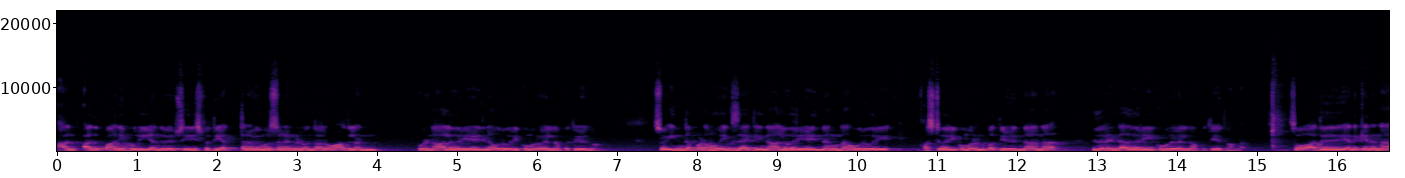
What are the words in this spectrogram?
அந் அது பானிபூரி அந்த வெப் சீரிஸ் பற்றி எத்தனை விமர்சனங்கள் வந்தாலும் அதில் ஒரு நாலு வரி எழுதினா ஒரு வரி குமரவேலனை பற்றி எழுதுவாங்க ஸோ இந்த படமும் எக்ஸாக்ட்லி நாலு வரி எழுதினாங்கன்னா ஒரு வரி ஃபஸ்ட்டு வரி குமரன் பற்றி எழுதினாங்கன்னா இதில் ரெண்டாவது வரி குமரவேலனை பற்றி எழுதுவாங்க. ஸோ அது எனக்கு என்னென்னா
